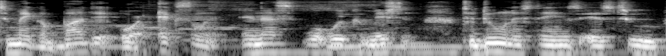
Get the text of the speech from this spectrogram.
to make abundant or excellent. And that's what we're commissioned to do in these things is to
